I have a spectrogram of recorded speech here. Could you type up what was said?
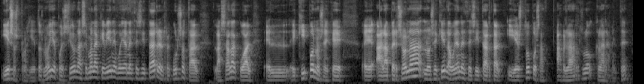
y esos proyectos, ¿no? Oye, pues yo la semana que viene voy a necesitar el recurso tal, la sala cual, el equipo no sé qué, eh, a la persona no sé quién la voy a necesitar tal. Y esto, pues hablarlo claramente.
